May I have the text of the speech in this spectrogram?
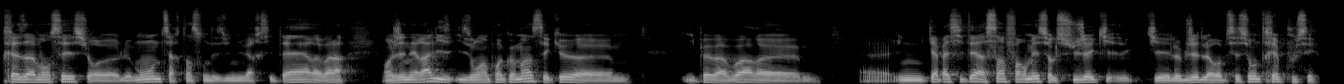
très avancées sur le monde. Certains sont des universitaires, voilà. En général, ils, ils, ont un point commun, c'est que ils peuvent avoir euh, une capacité à s'informer sur le sujet qui, est l'objet de leur obsession très poussée.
